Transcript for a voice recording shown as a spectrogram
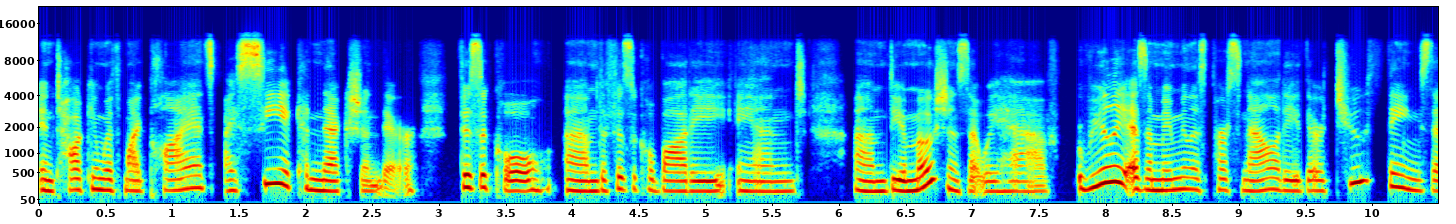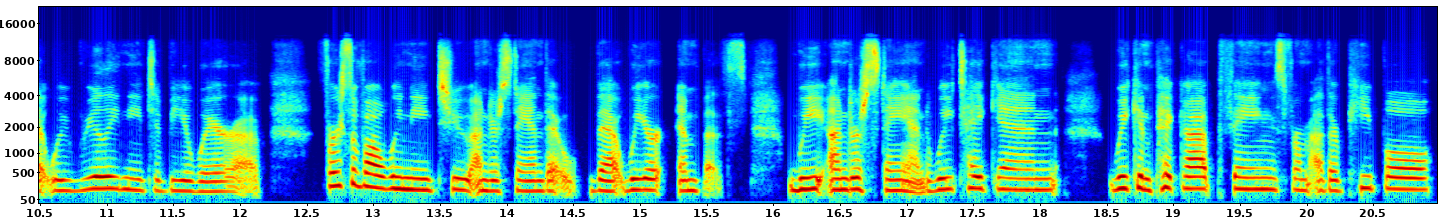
in talking with my clients, I see a connection there physical, um, the physical body, and um, the emotions that we have. Really, as a mimulus personality, there are two things that we really need to be aware of first of all we need to understand that that we are empaths. We understand. We take in we can pick up things from other people.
